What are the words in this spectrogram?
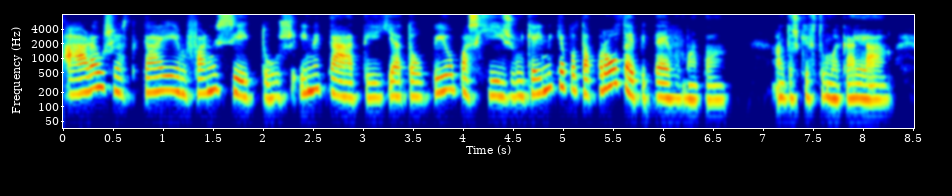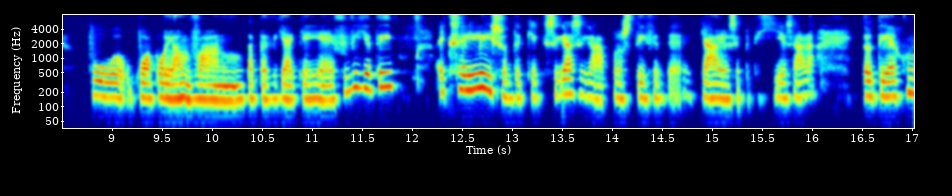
Άρα ουσιαστικά η εμφάνισή τους είναι κάτι για το οποίο πασχίζουν και είναι και από τα πρώτα επιτεύγματα, αν το σκεφτούμε καλά, που, που απολαμβάνουν τα παιδιά και οι έφηβοι, γιατί εξελίσσονται και σιγά σιγά προστίθενται και άλλες επιτυχίες. Άρα το ότι έχουν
